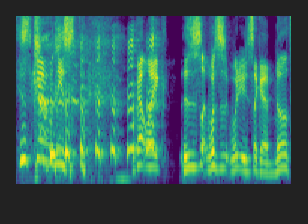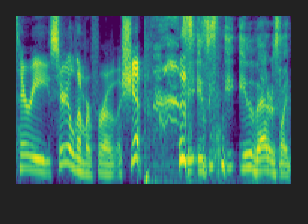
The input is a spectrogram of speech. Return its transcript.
He's getting with these. got like this is like what's it- what? It's like a military serial number for a, a ship. it's e- either that or it's like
